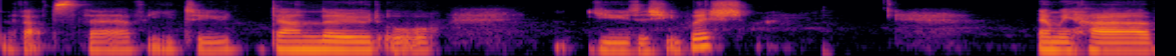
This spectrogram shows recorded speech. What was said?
That's there for you to download or use as you wish. Then we have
